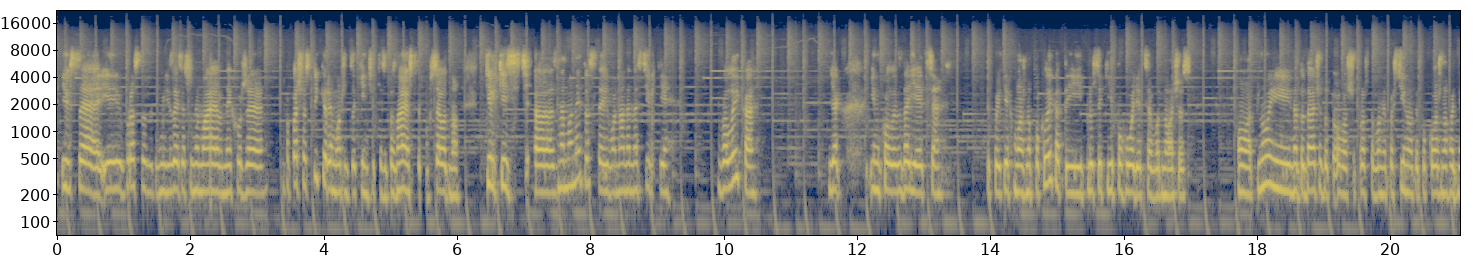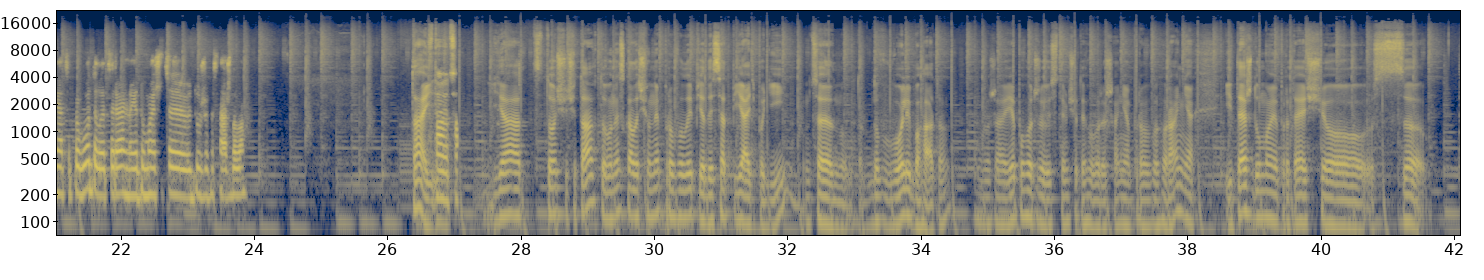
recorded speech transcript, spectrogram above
і все. І просто мені здається, що немає в них уже. По-перше, спікери можуть закінчитись, бо знаєш, типу, все одно кількість е, знаменитостей вона не настільки велика, як інколи здається, типу, яких можна покликати, і плюс які погодяться водночас. От, ну і на додачу до того, що просто вони постійно, типу, кожного дня це проводили. Це реально, я думаю, що це дуже виснажливо. Та я з того, що читав, то вони сказали, що вони провели 55 подій. Це ну так доволі багато. Вважаю, я погоджуюсь з тим, що ти говориш Аня, про вигорання, і теж думаю про те, що з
